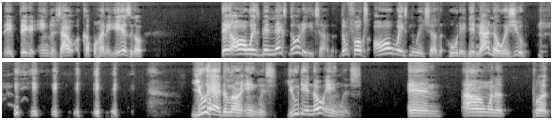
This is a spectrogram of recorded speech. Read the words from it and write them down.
they figured English out a couple hundred years ago. They always been next door to each other. Them folks always knew each other. Who they did not know is you. You had to learn English. You didn't know English. And I don't want to put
